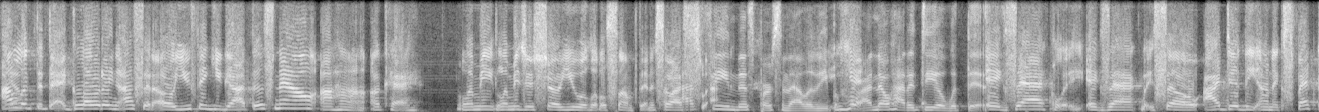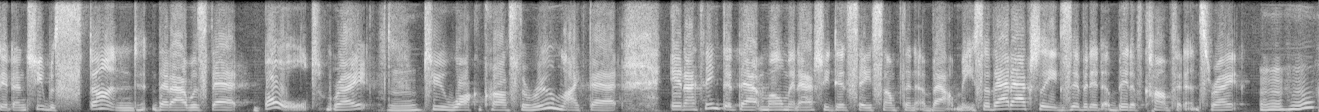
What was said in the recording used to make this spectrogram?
I yep. looked at that gloating. I said, oh, you think you got this now? Uh-huh. Okay let me let me just show you a little something. So I, have seen this personality before. Yeah, I know how to deal with this. Exactly, exactly. So I did the unexpected, and she was stunned that I was that bold, right, mm-hmm. to walk across the room like that. And I think that that moment actually did say something about me. So that actually exhibited a bit of confidence, right? Mm-hmm.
